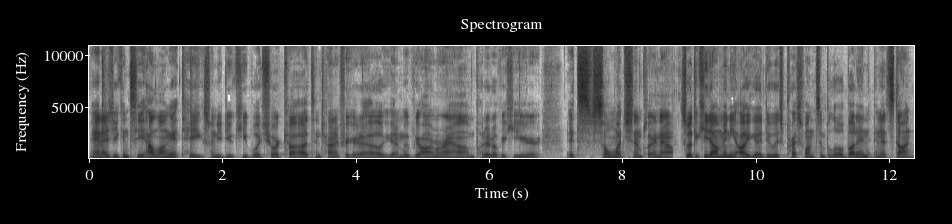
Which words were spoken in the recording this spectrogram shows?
And as you can see, how long it takes when you do keyboard shortcuts and trying to figure it out, you gotta move your arm around, put it over here. It's so much simpler now. So with the KeyDial Mini, all you gotta do is press one simple little button and it's done.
